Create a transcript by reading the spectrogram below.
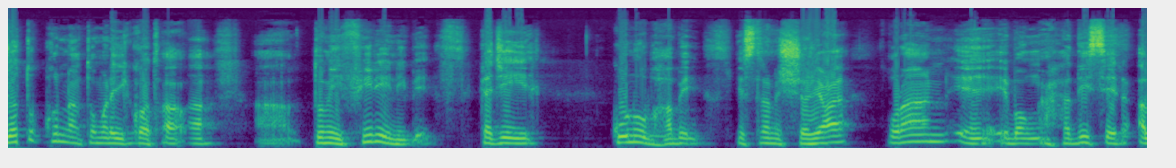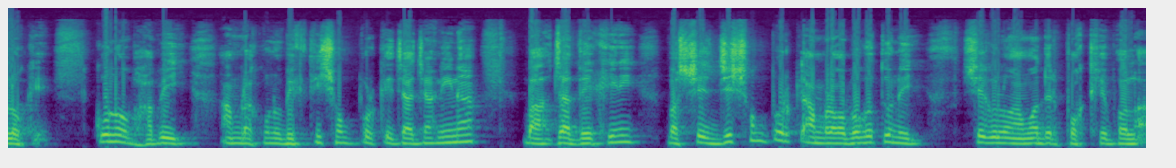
যতক্ষণ না তোমার এই কথা তুমি ফিরিয়ে নিবে। কাজেই কোনোভাবে ইসলামের শরিয়া, কোরআন এবং হাদিসের আলোকে কোনোভাবেই আমরা কোনো ব্যক্তি সম্পর্কে যা জানি না বা যা দেখিনি বা সে যে সম্পর্কে আমরা অবগত নেই, সেগুলো আমাদের পক্ষে বলা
